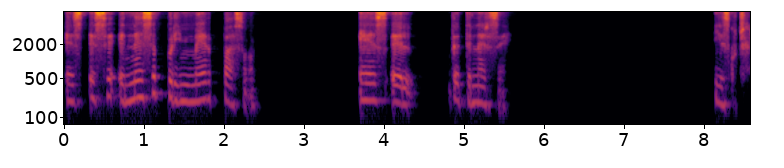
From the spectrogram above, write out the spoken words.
es ese, en ese primer paso, es el detenerse y escuchar.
